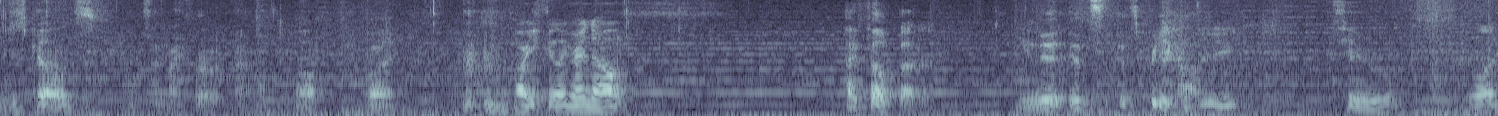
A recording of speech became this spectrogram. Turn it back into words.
It just builds. It's in my throat now. Oh, but how are you feeling right now? I felt better. You. It, it's it's pretty hot. Three, two, one.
